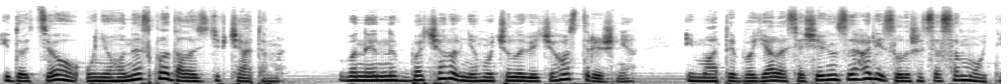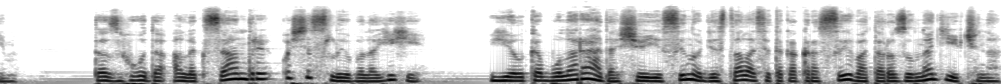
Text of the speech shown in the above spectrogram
і до цього у нього не складалось з дівчатами. Вони не вбачали в ньому чоловічого стрижня, і мати боялася, що він взагалі залишиться самотнім. Та згода Олександри ощасливила її. Єлка була рада, що її сину дісталася така красива та розумна дівчина,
